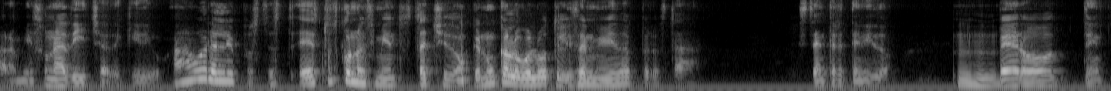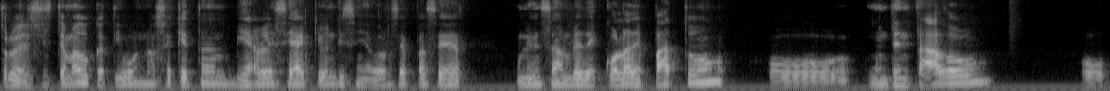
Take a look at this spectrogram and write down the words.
para mí es una dicha de que digo, ah, órale, pues esto, es conocimiento está chido, aunque nunca lo vuelvo a utilizar en mi vida, pero está, está entretenido. Pero dentro del sistema educativo no sé qué tan viable sea que un diseñador sepa hacer un ensamble de cola de pato o un dentado o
